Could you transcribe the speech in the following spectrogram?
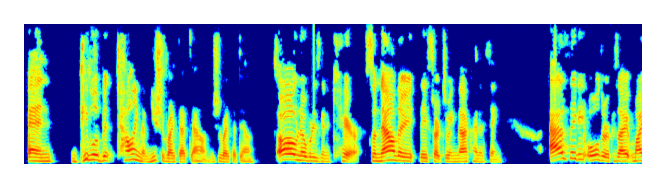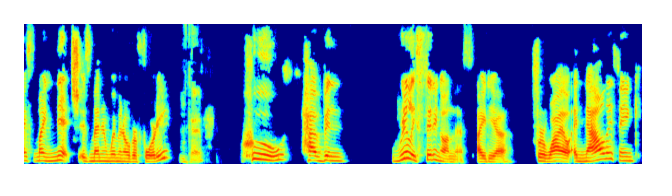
And people have been telling them, you should write that down. You should write that down. Oh, nobody's going to care. So now they, they start doing that kind of thing. As they get older, because I, my, my niche is men and women over 40. Okay. Who have been really sitting on this idea for a while. And now they think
